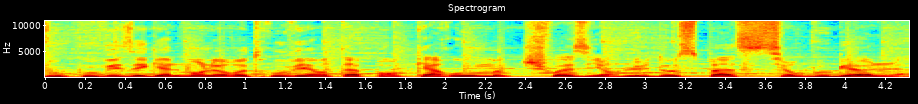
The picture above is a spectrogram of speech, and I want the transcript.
Vous pouvez également le retrouver en tapant Caroom, choisir Ludospace sur Google.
